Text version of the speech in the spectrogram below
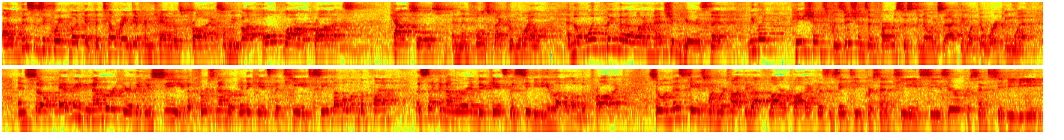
Um, this is a quick look at the Tilray different cannabis products. So we've got whole flower products, capsules, and then full spectrum oil. And the one thing that I want to mention here is that we like patients, physicians, and pharmacists to know exactly what they're working with. And so every number here that you see, the first number indicates the THC level of the plant, the second number indicates the CBD level of the product. So in this case, when we're talking about flower product, this is 18% THC, 0% CBD.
